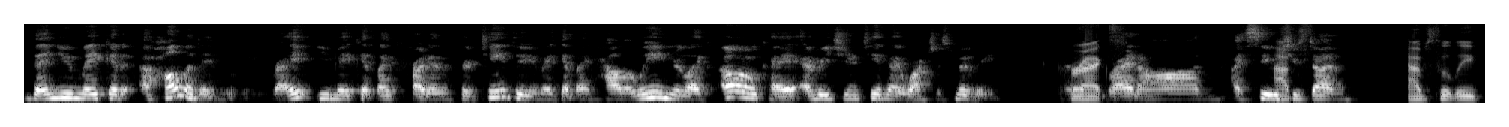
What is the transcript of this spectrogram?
then you make it a holiday movie, right? You make it like Friday the 13th or you make it like Halloween. You're like, oh, okay, every Juneteenth I watch this movie. Correct. Right on. I see what Abs- you've done. Absolutely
